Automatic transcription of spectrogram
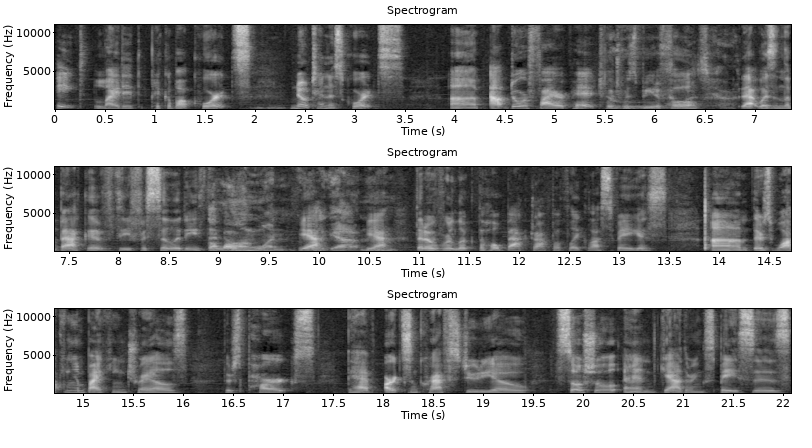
eight lighted pickleball courts, no tennis courts. Um, outdoor fire pit, which was Ooh, that beautiful. was, yeah. That was in the back of the facility. The long one. yeah, Yeah. yeah, mhm. that overlooked the whole backdrop of Lake Las Vegas. Um, there's walking and biking trails. There's parks. They have arts and crafts studio, social and gathering spaces,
